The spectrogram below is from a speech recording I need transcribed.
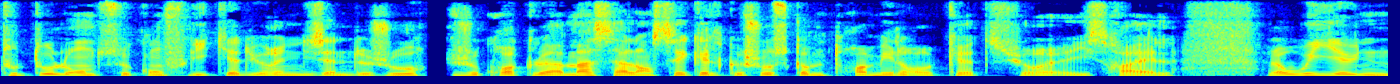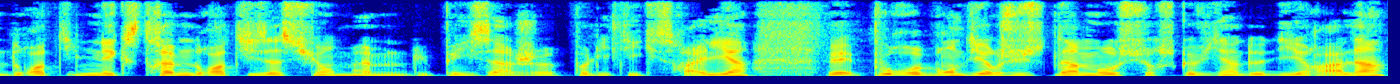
tout au long de ce conflit qui a duré une dizaine de jours, je crois que le Hamas a lancé quelque chose comme 3000 roquettes sur Israël. Alors oui, il y a une, droite, une extrême droitisation même du paysage politique israélien. Mais pour rebondir juste d'un mot sur ce que vient de dire Alain,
